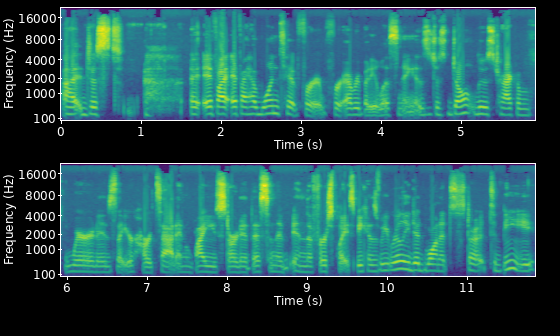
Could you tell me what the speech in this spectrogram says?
I just if I if I had one tip for for everybody listening is just don't lose track of where it is that your heart's at and why you started this in the in the first place because we really did want it to start to be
